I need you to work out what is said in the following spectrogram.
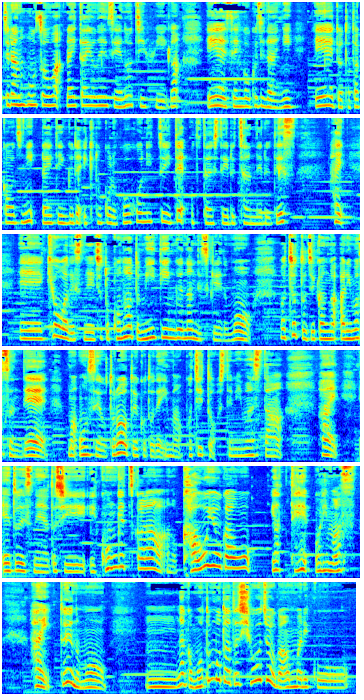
こちらの放送はライター4年生のチッフィーが AI 戦国時代に AI と戦わずにライティングで生き残る方法についてお伝えしているチャンネルです。はい。えー、今日はですね、ちょっとこの後ミーティングなんですけれども、まあ、ちょっと時間がありますんで、まあ、音声を取ろうということで今ポチッとしてみました。はい。えっ、ー、とですね、私、今月からあの顔ヨガをやっております。はい。というのも、うん、なんかもともと私表情があんまりこう、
